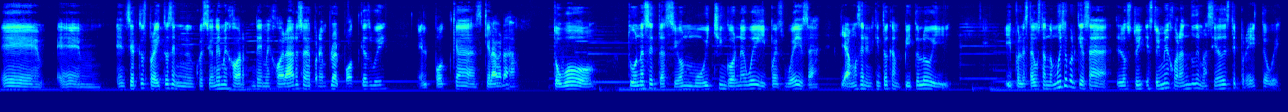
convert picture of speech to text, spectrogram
eh, em, en ciertos proyectos en cuestión de, mejor, de mejorar, o sea, por ejemplo el podcast, güey. El podcast que la verdad tuvo, tuvo una aceptación muy chingona, güey. Y pues, güey, o sea, llevamos en el quinto capítulo y, y pues le está gustando mucho porque, o sea, lo estoy, estoy mejorando demasiado de este proyecto, güey.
